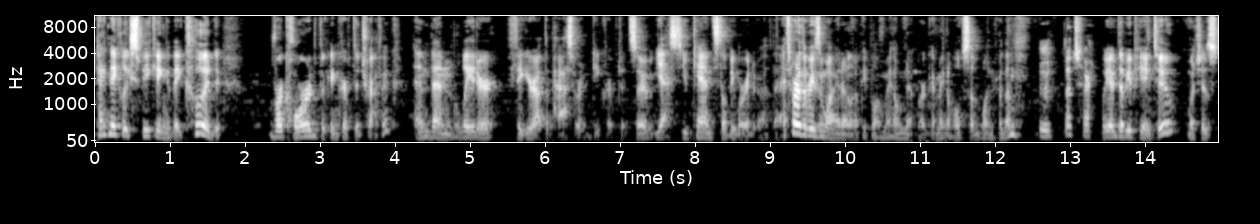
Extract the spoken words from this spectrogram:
technically speaking, they could record the encrypted traffic and then later figure out the password and decrypt it. So, yes, you can still be worried about that. It's part of the reason why I don't let people on my home network. I made a whole sub one for them. Mm, that's fair. We have WPA2, which is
